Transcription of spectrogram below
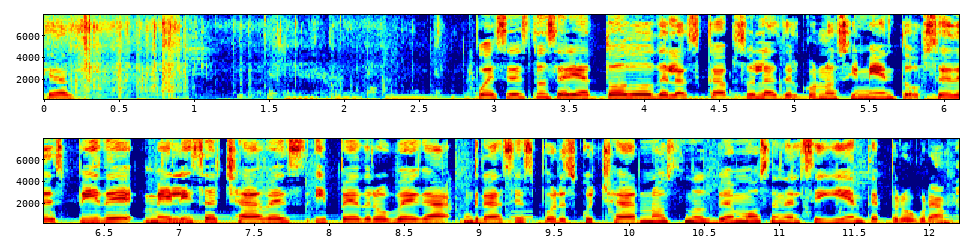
Health. Pues esto sería todo de las cápsulas del conocimiento. Se despide Melissa Chávez y Pedro Vega. Gracias por escucharnos. Nos vemos en el siguiente programa.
